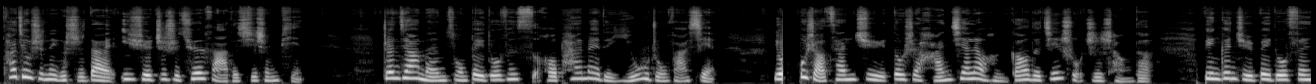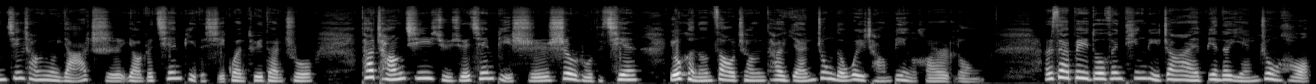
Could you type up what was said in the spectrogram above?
它就是那个时代医学知识缺乏的牺牲品。专家们从贝多芬死后拍卖的遗物中发现，有不少餐具都是含铅量很高的金属制成的。并根据贝多芬经常用牙齿咬着铅笔的习惯推断出，他长期咀嚼铅笔时摄入的铅有可能造成他严重的胃肠病和耳聋。而在贝多芬听力障碍变得严重后，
